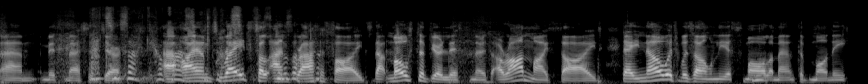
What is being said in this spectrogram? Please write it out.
um, Miss Messenger, exactly uh, I am grateful and gratified that most of your listeners are on my side. They know it was only a small amount of money,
